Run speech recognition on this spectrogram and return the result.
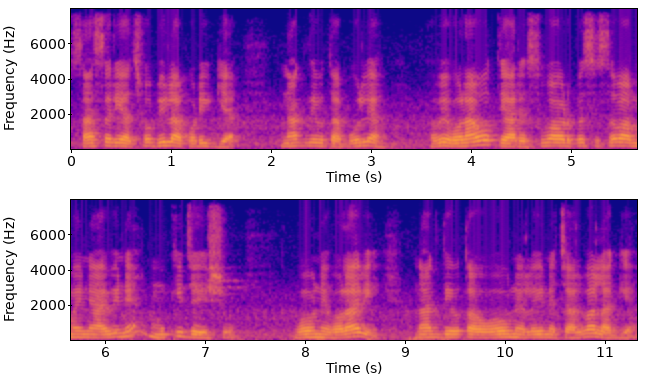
સાસરિયા છોભીલા પડી ગયા. નાગદેવતા બોલ્યા, હવે વળાવો ત્યારે સુવાવડ પછી સવા મહિને આવીને મૂકી જઈશું. વહુને વળાવી. નાગદેવતાઓ વહુને લઈને ચાલવા લાગ્યા.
